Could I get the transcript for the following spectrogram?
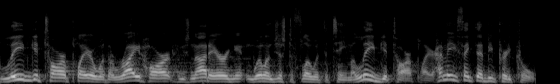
lead guitar player with a right heart who's not arrogant and willing just to flow with the team. A lead guitar player. How many of you think that'd be pretty cool?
